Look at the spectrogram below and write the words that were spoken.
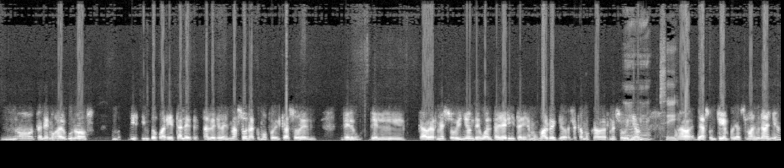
No tenemos algunos distintos varietales, tal vez de la misma zona, como fue el caso del, del, del Cabernet Sauvignon de Gualtallarí, teníamos Malbec y ahora sacamos Cabernet Sauvignon, ya hace un tiempo, ya hace más de un año.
